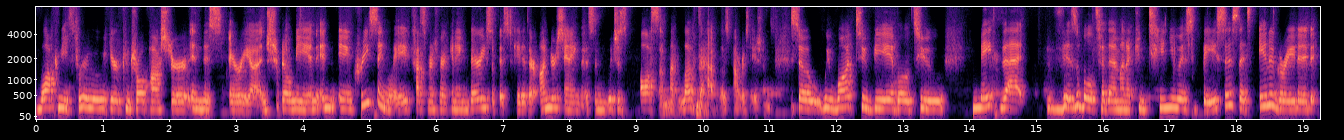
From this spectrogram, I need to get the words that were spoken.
walk me through your control posture in this area and show me and, and increasingly customers are getting very sophisticated. They're understanding this and which is awesome. I love to mm-hmm. have those conversations. So we want to be able to make that visible to them on a continuous basis that's integrated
